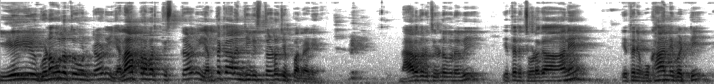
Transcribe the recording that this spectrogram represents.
ఏ ఏ గుణములతో ఉంటాడు ఎలా ప్రవర్తిస్తాడు ఎంతకాలం జీవిస్తాడో చెప్పన్నాడు నారదుడు చిరునవ్వు నవ్వి ఇతని చూడగానే ఇతని ముఖాన్ని బట్టి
